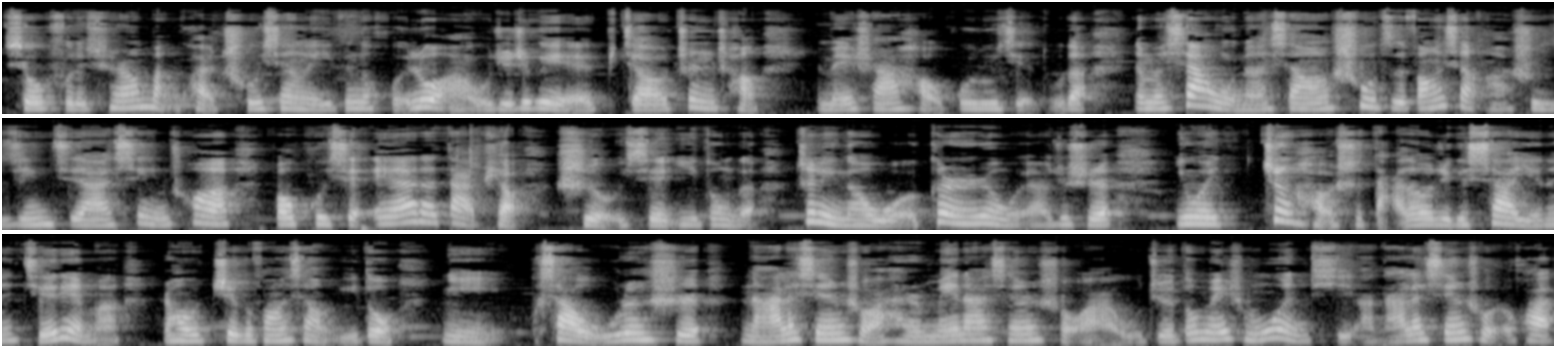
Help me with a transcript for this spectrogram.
修复的券商板块出现了一定的回落啊，我觉得这个也比较正常，也没啥好过度解读的。那么下午呢，像数字方向啊，数字经济啊、信创啊，包括一些 AI 的大票是有一些异动的。这里呢，我个人认为啊，就是因为正好是达到这个下沿的节点嘛，然后这个方向。移动，你下午无论是拿了先手啊，还是没拿先手啊，我觉得都没什么问题啊。拿了先手的话，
